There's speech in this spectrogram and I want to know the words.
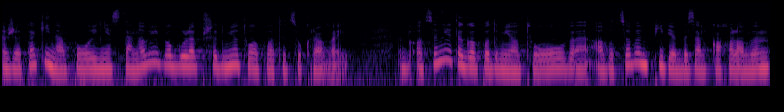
że taki napój nie stanowi w ogóle przedmiotu opłaty cukrowej. W ocenie tego podmiotu w owocowym piwie bezalkoholowym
